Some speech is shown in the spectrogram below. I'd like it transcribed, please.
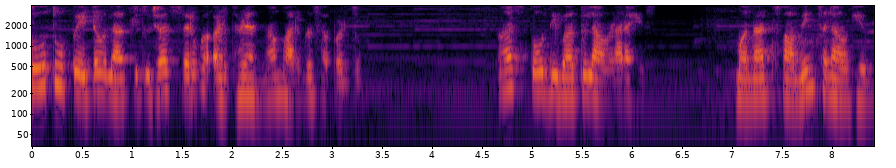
तो तू पेटवला की तुझ्या सर्व अडथळ्यांना मार्ग सापडतो. आज तो दिवा तू लावणार आहेस. मनात स्वामींचं नाव घेऊन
